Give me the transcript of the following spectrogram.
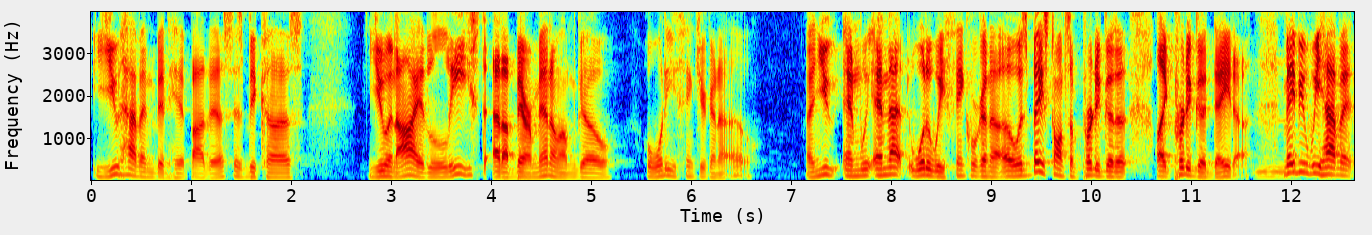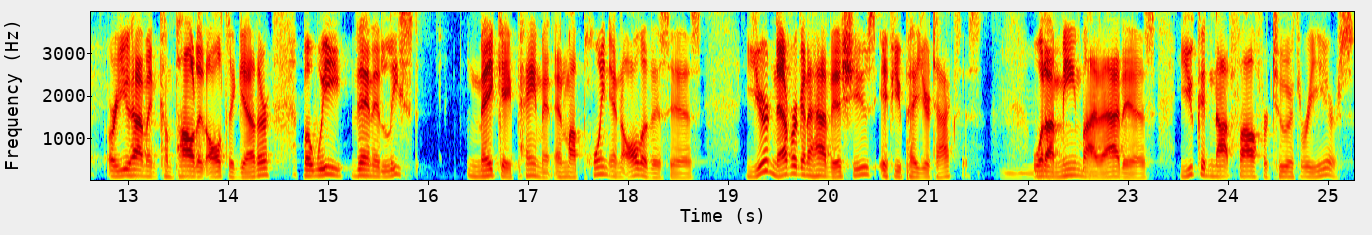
you haven't been hit by this is because you and I at least at a bare minimum go, well, what do you think you're going to owe? And you and we and that what do we think we're going to owe is based on some pretty good like pretty good data. Mm-hmm. Maybe we haven't or you haven't compiled it all together, but we then at least make a payment. And my point in all of this is you're never going to have issues if you pay your taxes. Mm-hmm. What I mean by that is you could not file for 2 or 3 years.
